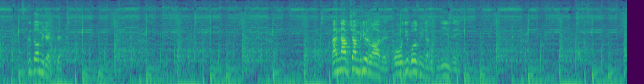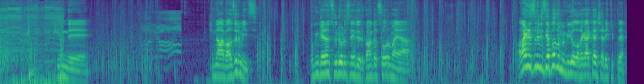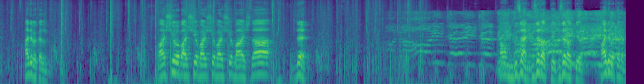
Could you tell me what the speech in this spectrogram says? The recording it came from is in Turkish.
Sıkıntı olmayacaktı. Ben ne yapacağım biliyorum abi. Orduyu bozmayacağım şimdi izleyin. Şimdi. Şimdi abi hazır mıyız? Bugün gelen soruyoruz ne diyor kanka sorma ya. Aynısını biz yapalım mı video olarak arkadaşlar ekipte? Hadi bakalım. Başlıyor, başlıyor, başlıyor, başlıyor, başladı. Tamam güzel, güzel atlıyor, güzel atlıyor. Hadi bakalım.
